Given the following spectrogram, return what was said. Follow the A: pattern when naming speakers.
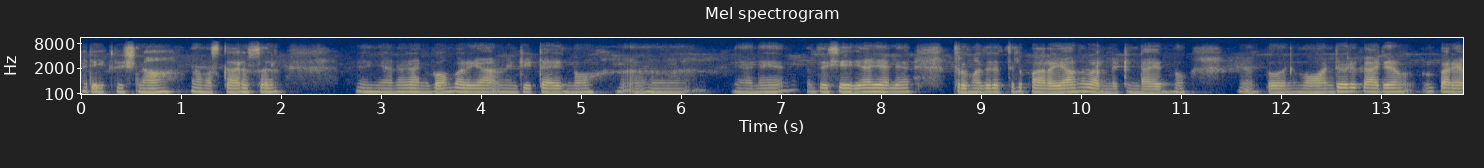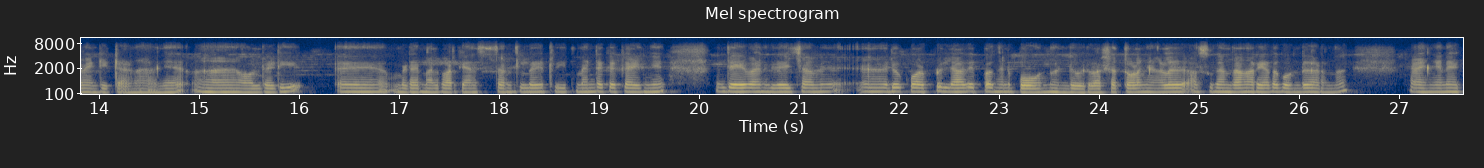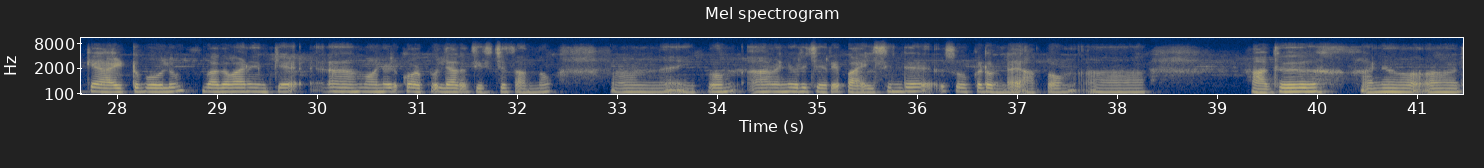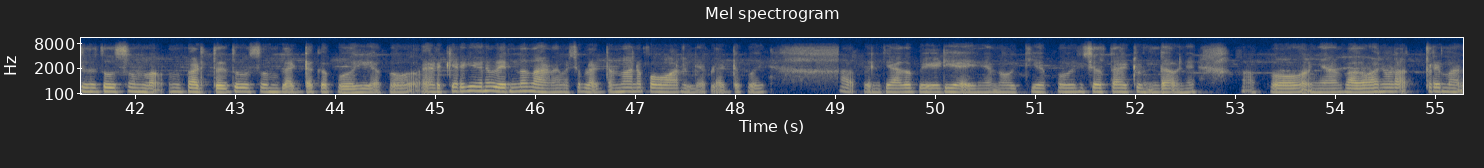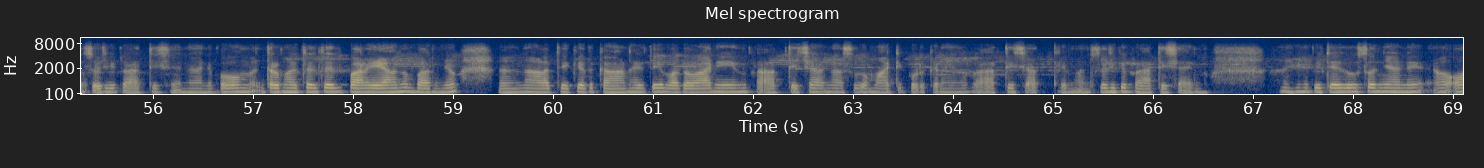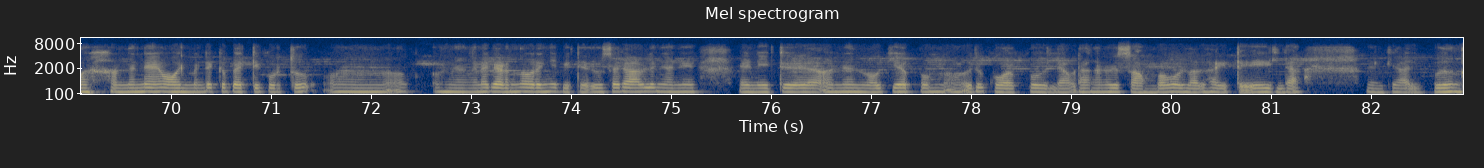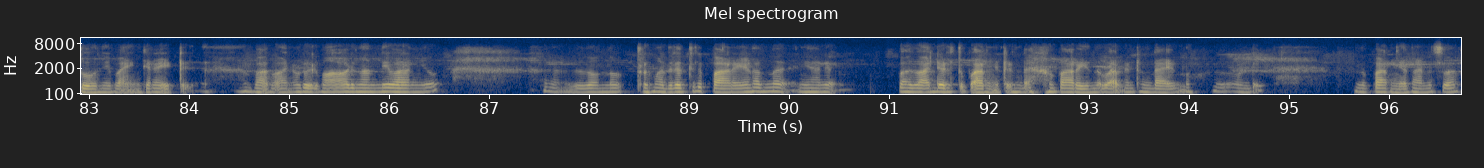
A: ഹരേ കൃഷ്ണ നമസ്കാരം സർ. ഞാനൊരു അനുഭവം പറയാൻ വേണ്ടിയിട്ടായിരുന്നു. ഞാൻ അത് ശരിയായാൽ ത്രിമധുരത്തിൽ പറയാമെന്ന് പറഞ്ഞിട്ടുണ്ടായിരുന്നു. ഇപ്പോൾ മോന്റെ ഒരു കാര്യം പറയാൻ വേണ്ടിയിട്ടാണ്. അവന് ഓൾറെഡി ഇവിടെ മലബാർ ക്യാൻസർ സെന്ററിൽ ട്രീറ്റ്മെന്റ് ഒക്കെ കഴിഞ്ഞ് ദൈവം അനുഗ്രഹിച്ച് അവന് ഒരു കുഴപ്പമില്ലാതെ ഇപ്പം അങ്ങനെ പോകുന്നുണ്ട്. ഒരു വർഷത്തോളം ഞങ്ങൾ അസുഖം എന്താണെന്ന് അറിയാതെ കൊണ്ട് നടന്ന്. അങ്ങനെയൊക്കെ ആയിട്ട് പോലും ഭഗവാൻ എനിക്ക് മോനൊരു കുഴപ്പമില്ലാതെ തിരിച്ചു തന്നു. ഇപ്പം ഒരു ചെറിയ പൈൽസിന്റെ സൂക്കടുണ്ട് അപ്പം അത് അവന് ഒരു ദിവസം അടുത്ത ദിവസം ബ്ലഡൊക്കെ പോയി. അപ്പോൾ ഇടയ്ക്കിടയ്ക്ക് ഇങ്ങനെ വരുന്നതാണ്. പക്ഷെ ബ്ലഡ് ഒന്നും അങ്ങനെ പോവാറില്ല. ബ്ലഡ് പോയി. അപ്പോൾ എനിക്കാകെ പേടിയായി. ഞാൻ നോക്കിയപ്പോൾ ചെറുതായിട്ടുണ്ട് അവന്. അപ്പോൾ ഞാൻ ഭഗവാനോട് അത്രയും മനസ്സൊരുക്കി പ്രാർത്ഥിച്ചു അനുഭവം ഇത്രമാത്രത്തിൽ പറയാമെന്നും പറഞ്ഞു. നാളത്തേക്ക് അത് കാണരുതേ ഭഗവാനെ എന്ന് പ്രാർത്ഥിച്ച് അവന് അസുഖം മാറ്റി കൊടുക്കണമെന്ന് പ്രാർത്ഥിച്ച അത്രയും മനസ്സൊരുക്കി പ്രാർത്ഥിച്ചായിരുന്നു. അങ്ങനെ പിറ്റേ ദിവസം ഞാൻ അന്ന് തന്നെ ഓയിൻമെന്റ് ഒക്കെ പറ്റി കൊടുത്തു കിടന്നുറങ്ങി പിറ്റേ ദിവസം രാവിലെ ഞാൻ എണീറ്റ് അവനെ നോക്കിയപ്പം ഒരു കുഴപ്പമില്ല അവിടെ അങ്ങനെ ഒരു സംഭവം ഉള്ളതായിട്ടേ ഇല്ല. എനിക്ക് അത്ഭുതം തോന്നി ഭയങ്കരമായിട്ട് ഭഗവാനോട് ഒരുപാട് നന്ദി പറഞ്ഞു. ഇതൊന്ന് ത്രിമധുരത്തിൽ പറയണമെന്ന് ഞാൻ ഭഗവാന്റെ അടുത്ത് പറഞ്ഞിട്ടുണ്ട്. പറയുന്നു പറഞ്ഞിട്ടുണ്ടായിരുന്നു. അതുകൊണ്ട് പറഞ്ഞതാണ് സാർ.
